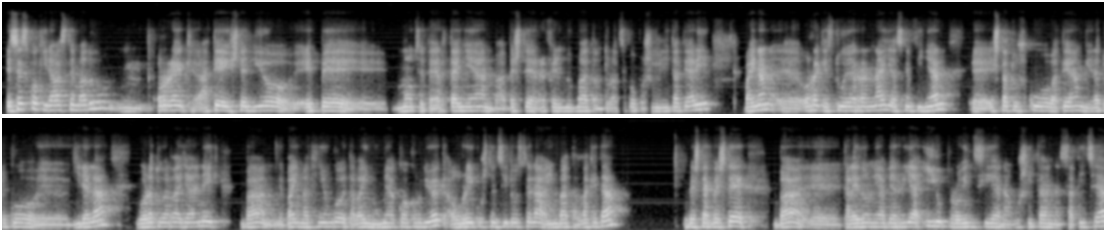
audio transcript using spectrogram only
Ezezkoak irabazten badu, mm, horrek atea isten dio EP motz eta ertainean ba, beste referendum bat antolatzeko posibilitateari, baina eh, horrek ez du erran nahi, azken finean, e, status quo batean geratuko e, girela, goratu behar da jadenik, ba, bai matinongo eta bai numeako akordioek aurre ikusten zituztela hainbat aldaketa, Besteak beste, ba, e, Kaledonia berria hiru provintzia nagusitan zatitzea,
